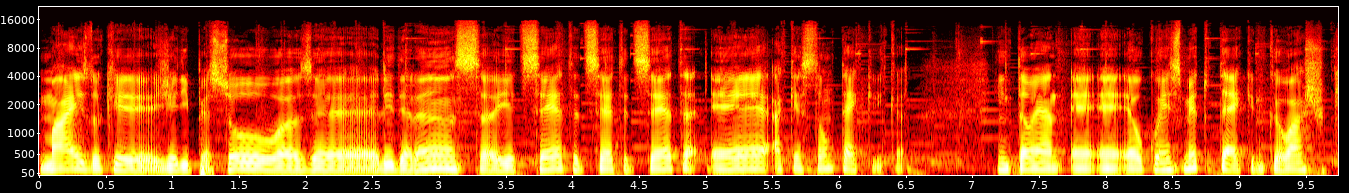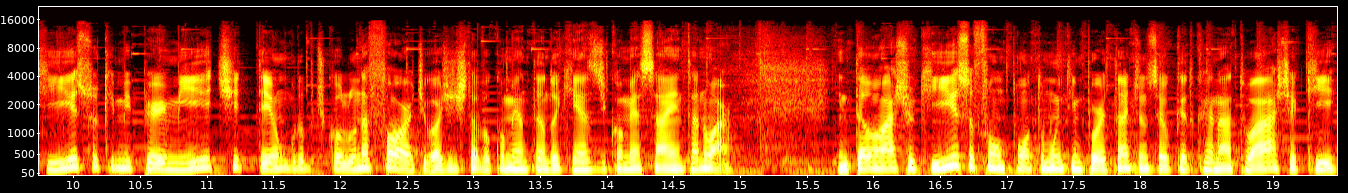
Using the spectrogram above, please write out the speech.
mais do que gerir pessoas, é, liderança e etc, etc, etc, é a questão técnica. Então é, é, é o conhecimento técnico. Eu acho que isso que me permite ter um grupo de coluna forte, igual a gente estava comentando aqui antes de começar a entrar no ar. Então eu acho que isso foi um ponto muito importante, não sei o que o Renato acha, que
